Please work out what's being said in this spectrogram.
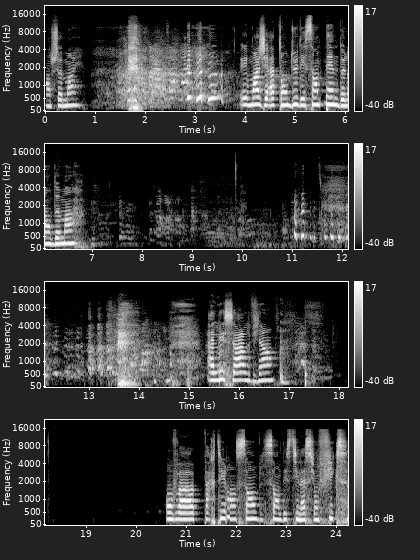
en chemin. Et moi, j'ai attendu des centaines de lendemains. Allez, Charles, viens. On va partir ensemble sans destination fixe.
